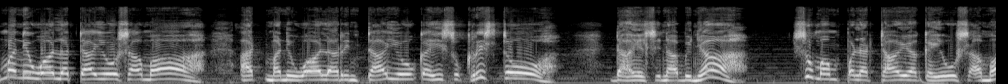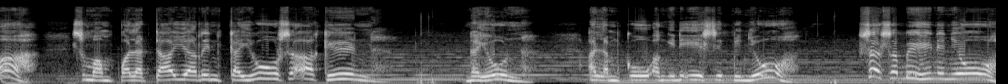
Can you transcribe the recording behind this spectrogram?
Maniwala tayo sa Ama at maniwala rin tayo kay Hesus Kristo dahil sinabi niya, Sumampalataya kayo sa Ama, sumampalataya rin kayo sa akin. Ngayon, alam ko ang iniisip ninyo. Sasabihin ninyo,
